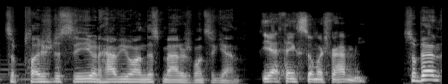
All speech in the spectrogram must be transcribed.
it's a pleasure to see you and have you on This Matters once again. Yeah, thanks so much for having me. So, Ben,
